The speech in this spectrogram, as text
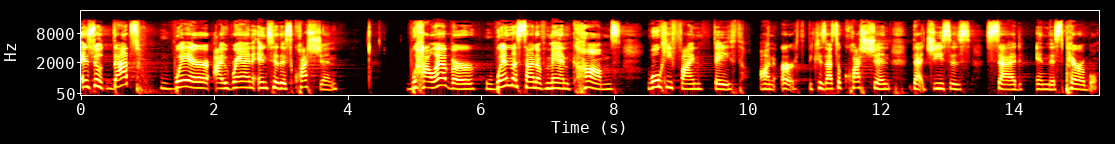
And so that's where I ran into this question. However, when the Son of Man comes, will he find faith on earth? Because that's a question that Jesus said in this parable.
